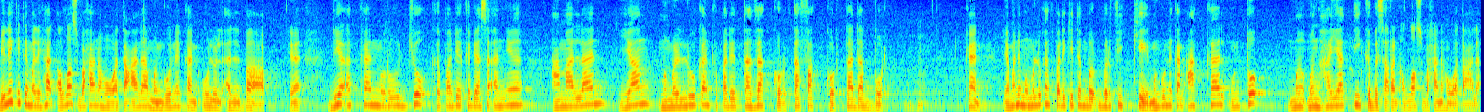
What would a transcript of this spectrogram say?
bila kita melihat Allah Subhanahu wa taala menggunakan ulul albab ya dia akan merujuk kepada kebiasaannya amalan yang memerlukan kepada tazakkur, tafakkur, tadabbur. Kan? Yang mana memerlukan kepada kita berfikir, menggunakan akal untuk menghayati kebesaran Allah Subhanahu Wa Taala.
